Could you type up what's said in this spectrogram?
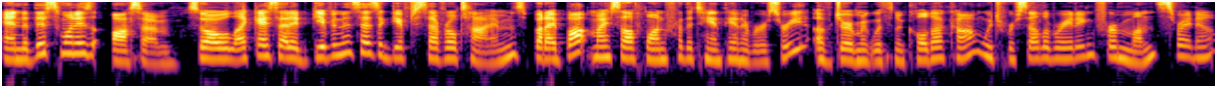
And this one is awesome. So, like I said, I'd given this as a gift several times, but I bought myself one for the 10th anniversary of GermanWithNicole.com, which we're celebrating for months right now.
